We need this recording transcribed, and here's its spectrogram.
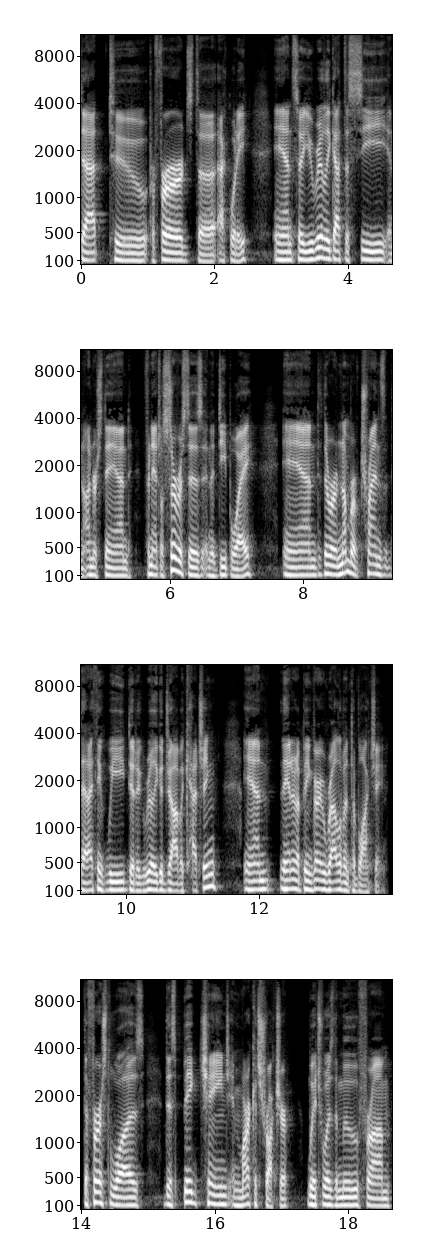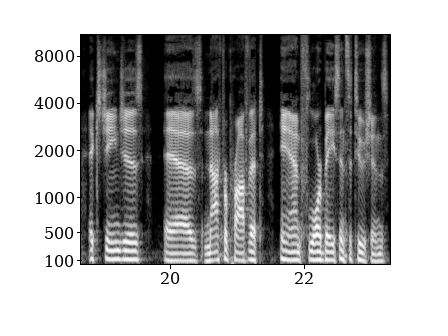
debt to preferreds to equity. And so you really got to see and understand financial services in a deep way and there were a number of trends that I think we did a really good job of catching, and they ended up being very relevant to blockchain. The first was this big change in market structure, which was the move from exchanges as not for profit and floor based institutions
